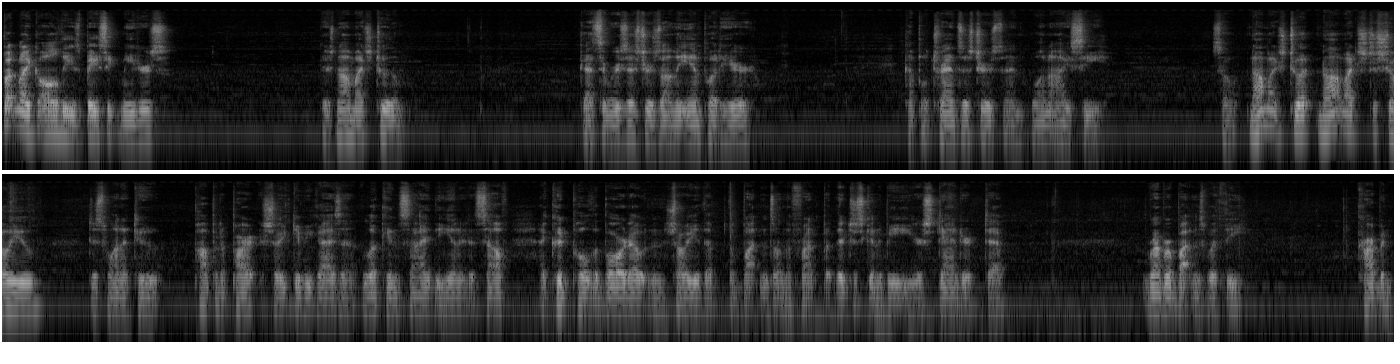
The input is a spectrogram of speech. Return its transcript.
But like all these basic meters, there's not much to them. Got some resistors on the input here a couple transistors and one IC. So not much to it, not much to show you. Just wanted to pop it apart, show you, give you guys a look inside the unit itself. I could pull the board out and show you the, the buttons on the front, but they're just going to be your standard uh, rubber buttons with the carbon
